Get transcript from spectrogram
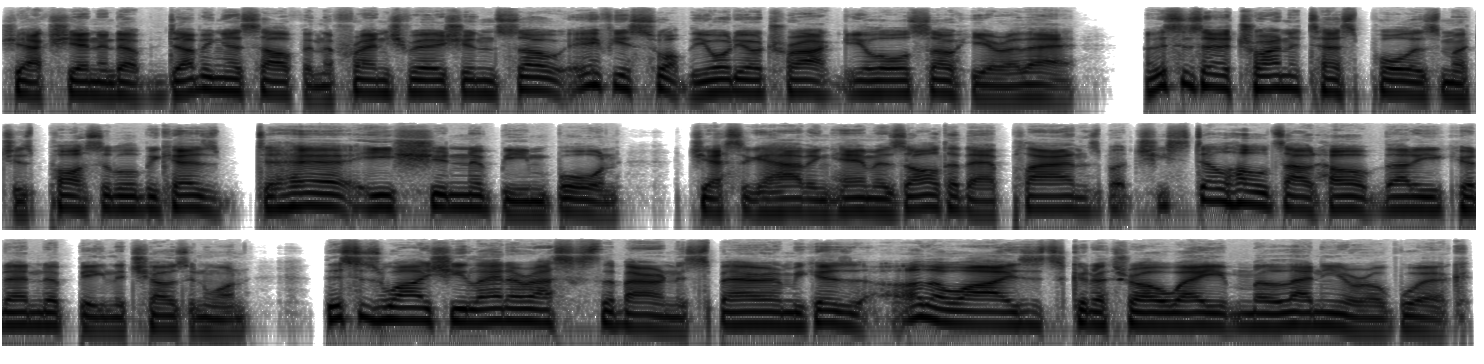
She actually ended up dubbing herself in the French version, so if you swap the audio track, you'll also hear her there. Now, this is her trying to test Paul as much as possible because to her, he shouldn't have been born. Jessica having him has altered their plans, but she still holds out hope that he could end up being the chosen one. This is why she later asks the Baron to spare him, because otherwise it's going to throw away millennia of work.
